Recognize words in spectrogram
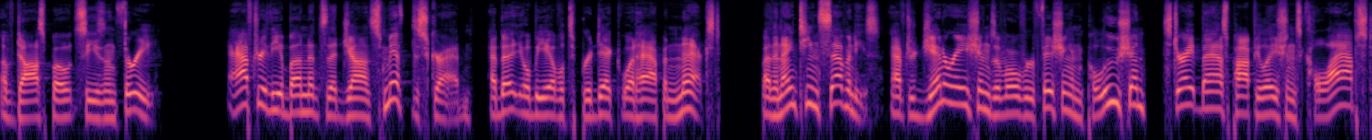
of DOS Boat Season 3. After the abundance that John Smith described, I bet you'll be able to predict what happened next by the 1970s, after generations of overfishing and pollution, striped bass populations collapsed,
